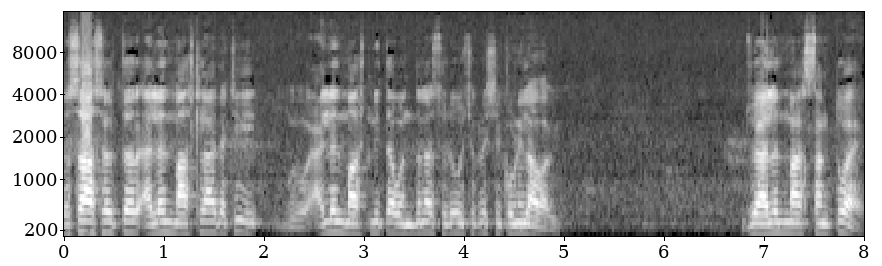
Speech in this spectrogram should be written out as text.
तसं असेल तर ॲलन मास्कला त्याची ॲलन मास्कनी त्या वंदना सूर्यवंशीकडे शिकवणी लावावी. जो ॲलन मार्क्स सांगतो आहे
